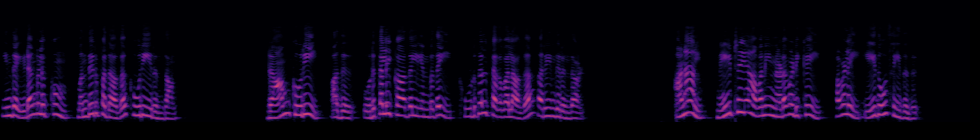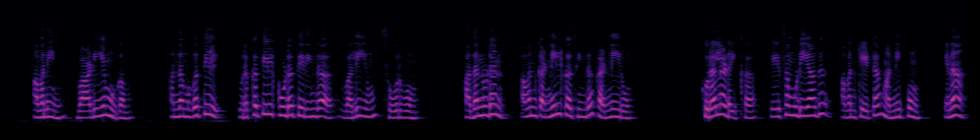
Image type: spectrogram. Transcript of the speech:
இந்த இடங்களுக்கும் வந்திருப்பதாக கூறியிருந்தான். ராம் கூறி அது ஒரு தலை காதல் என்பதை கூடுதல் தகவலாக அறிந்திருந்தாள். ஆனால் நேற்றைய அவனின் நடவடிக்கை அவளை ஏதோ செய்தது. அவனின் வாடிய முகம் அந்த முகத்தில் உறக்கத்தில் கூட தெரிந்த வலியும் சோர்வும் அதனுடன் அவன் கண்ணில் கசிந்த கண்ணீரும். குரலடைக்க பேச முடியாது அவன் கேட்ட மன்னிப்பும். என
